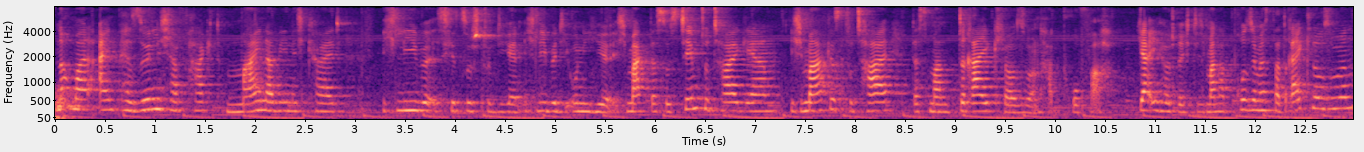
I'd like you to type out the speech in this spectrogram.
Nochmal ein persönlicher Fakt meiner Wenigkeit, ich liebe es hier zu studieren. Ich liebe die Uni hier. Ich mag das System total gern. Ich mag es total, dass man drei Klausuren hat pro Fach. Ja, ihr hört richtig. Man hat pro Semester drei Klausuren.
